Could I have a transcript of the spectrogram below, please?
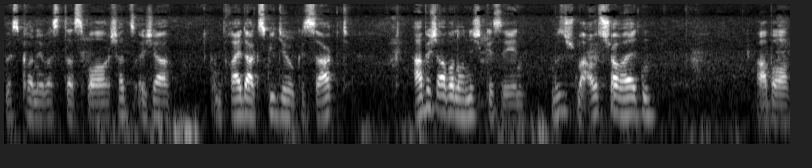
weiß gar nicht, was das war. Ich hatte es euch ja im Freitagsvideo gesagt. Habe ich aber noch nicht gesehen. Muss ich mal Ausschau halten. Aber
